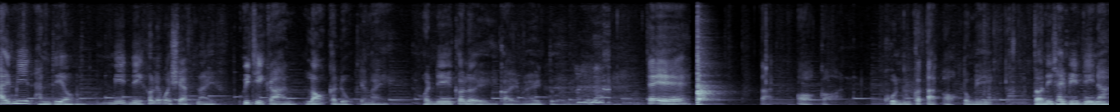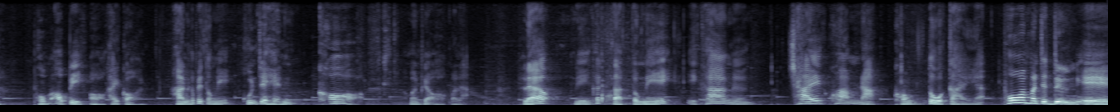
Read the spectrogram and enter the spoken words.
ช้มีดอันเดียว มีดนี้เขาเรียกว่าเชฟไนฟ์วิธีการเลาะกระดูกยังไง วันนี้ก็เลยไก่มาให้ตัวนึงเจ๊เอตัดออกก่อน คุณก็ตัดออกตรงนี้ ตอนนี้ใช้มีดนี้นะ ผมเอาปีกออกให้ก่อน หันเข้าไปตรงนี้ คุณจะเห็นข้อ มันจะออกมาละ แล้วนี่ก็ตัดตรงนี้อีกข้างหนึ่งใช้ความหนักของตัวไก่อะเพราะว่ามันจะดึงเอง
